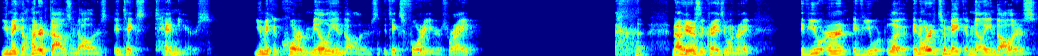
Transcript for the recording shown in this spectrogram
You make $100000 it takes 10 years. You make a quarter million dollars it takes four years right? Now here's the crazy one right? If you earn if you look in order to make a million dollars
